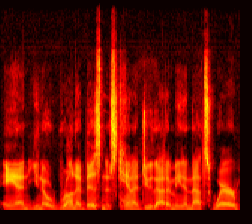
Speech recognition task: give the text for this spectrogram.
and you know, run a business? Can I do that? I mean, and that's where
